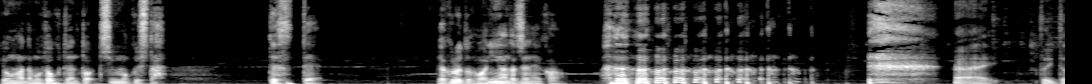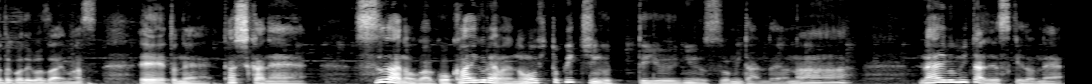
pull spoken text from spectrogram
4安打無得点と沈黙した。ですって。ヤクルトの方は2安打じゃねえか。はい。といったとこでございます。えっ、ー、とね、確かね、菅野が5回ぐらいまでノーヒットピッチングっていうニュースを見たんだよな。ライブ見たですけどね、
